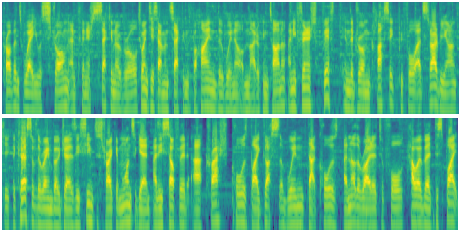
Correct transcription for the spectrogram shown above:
Province, where he was strong and finished second overall, 27 seconds behind the winner of Nairo Quintana, and he finished fifth in the Drôme Classic before at Strade Bianche. The curse of the rainbow jersey seemed to strike him once again as he suffered a crash caused by gusts of wind that caused another rider to fall. However, despite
